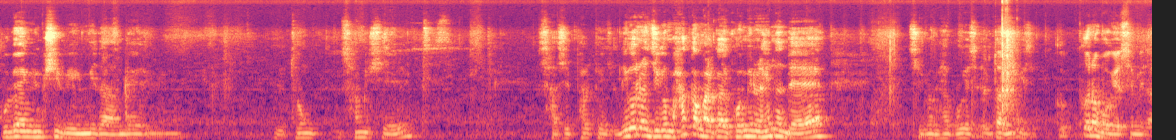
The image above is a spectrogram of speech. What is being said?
962입니다. 네, 유통 상시 48페이지. 이거는 지금 할까 말까 고민을 했는데 지금 해보겠습니다. 일단 끊어보겠습니다.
